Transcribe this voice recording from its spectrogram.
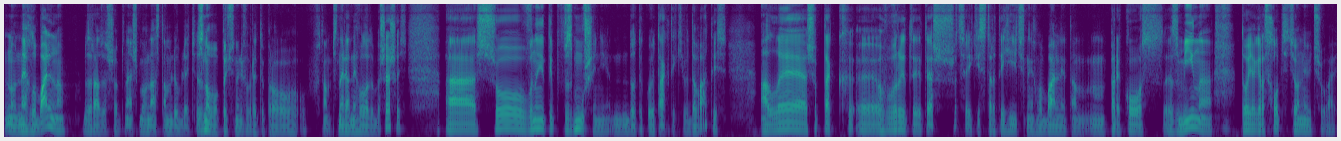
Ну, не глобально, зразу, щоб знаєш, бо в нас там люблять знову почнуть говорити про там снарядний голод або ще щось. А, Що вони, типу, змушені до такої тактики вдаватись. Але щоб так е, говорити, теж, що це якийсь стратегічний глобальний там перекос, зміна, то якраз хлопці цього не відчувають.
